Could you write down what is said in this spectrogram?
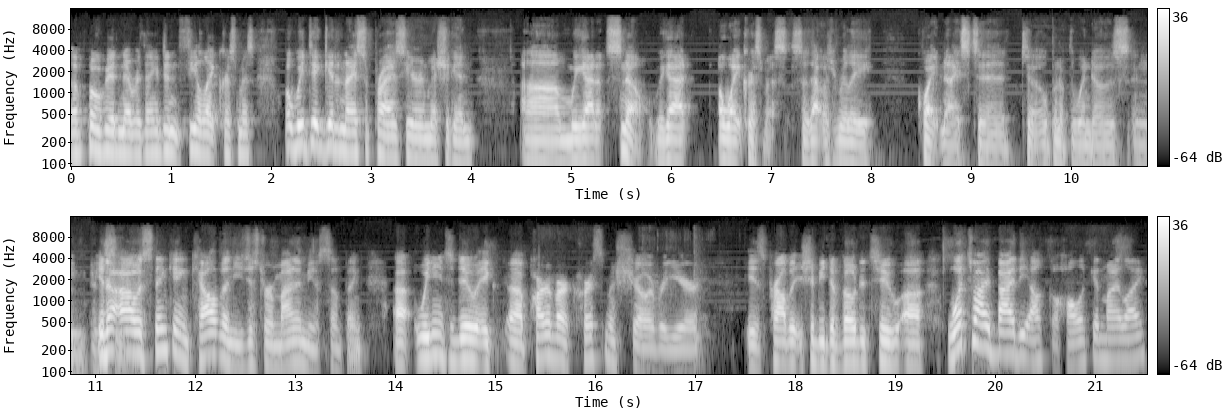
of COVID and everything. It didn't feel like Christmas, but we did get a nice surprise here in Michigan. Um, we got snow. We got a white Christmas, so that was really quite nice to to open up the windows and, and You know. I was thinking, Calvin, you just reminded me of something. Uh, we need to do a uh, part of our Christmas show every year is probably it should be devoted to uh, what do I buy the alcoholic in my life,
